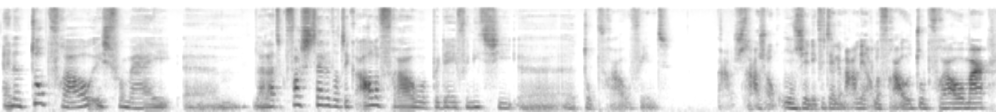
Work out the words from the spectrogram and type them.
En een topvrouw is voor mij, um, nou laat ik vaststellen dat ik alle vrouwen per definitie topvrouwen vind. Nou, is trouwens ook onzin. Ik vind helemaal niet alle vrouwen topvrouwen. Maar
